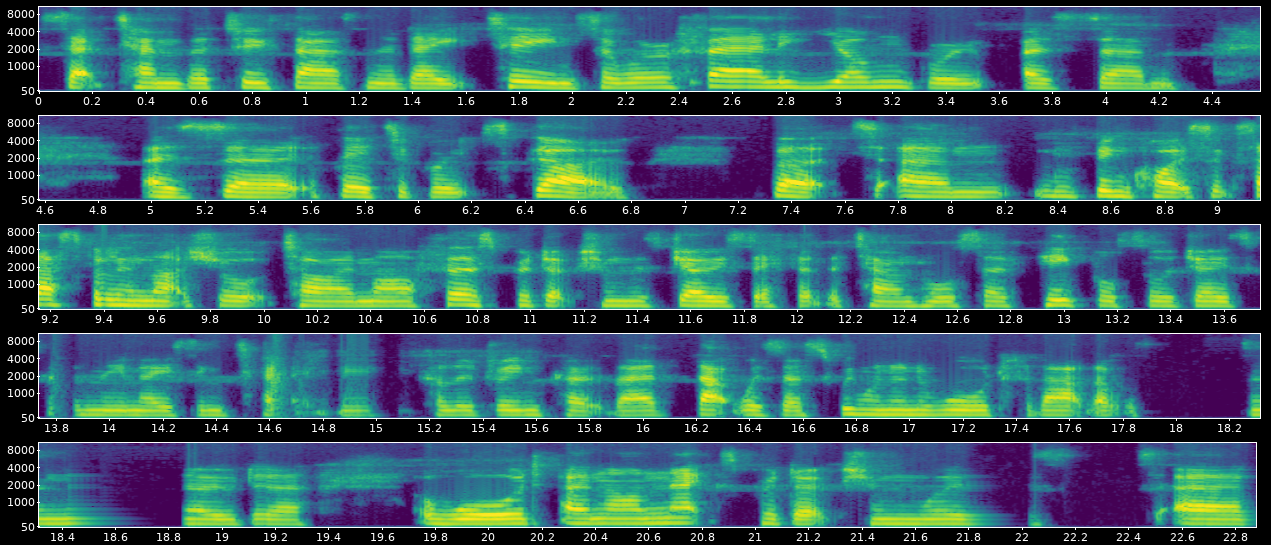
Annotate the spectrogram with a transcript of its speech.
September 2018. So we're a fairly young group as, um, as uh, theatre groups go but um, we've been quite successful in that short time. Our first production was Joseph at the Town Hall. So if people saw Joseph and the amazing Technicolor Dreamcoat there, that was us. We won an award for that. That was the NODA award. And our next production was um,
